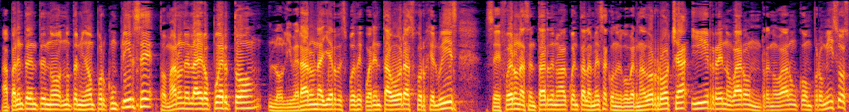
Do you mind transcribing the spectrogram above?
aparentemente no, no terminaron por cumplirse, tomaron el aeropuerto, lo liberaron ayer después de 40 horas, Jorge Luis, se fueron a sentar de nueva cuenta a la mesa con el gobernador Rocha y renovaron, renovaron compromisos.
